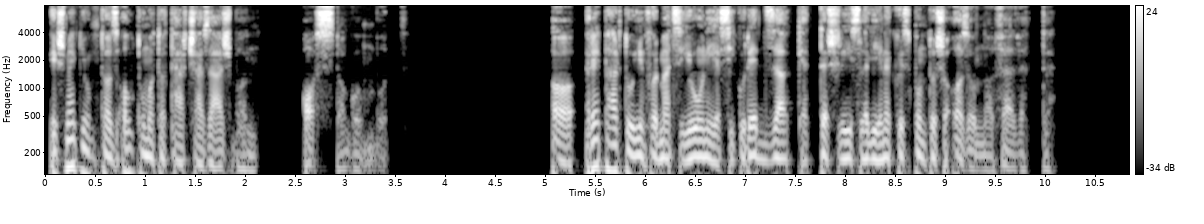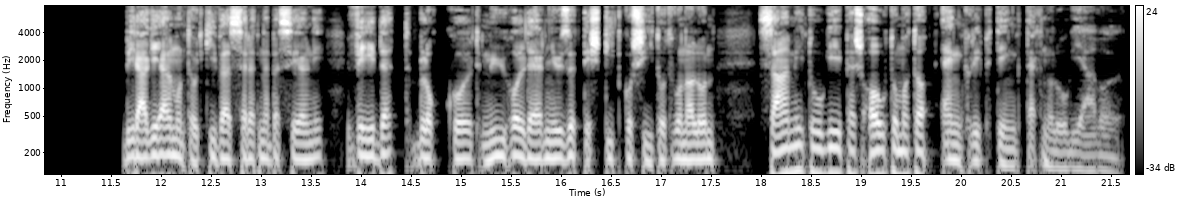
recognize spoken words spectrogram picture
és megnyomta az automata tárcsázásban azt a gombot. A Reparto Informazioni e Sicurezza kettes részlegének központosa azonnal felvette. Virági elmondta, hogy kivel szeretne beszélni, védett, blokkolt, műholdernyőzött és titkosított vonalon, számítógépes automata encrypting technológiával.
